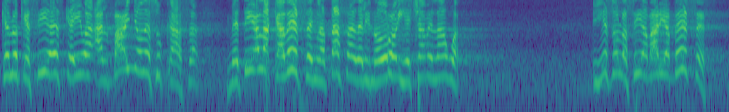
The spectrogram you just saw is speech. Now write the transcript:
que lo que hacía es que iba al baño de su casa metía la cabeza en la taza del inodoro y echaba el agua. Y eso lo hacía varias veces.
